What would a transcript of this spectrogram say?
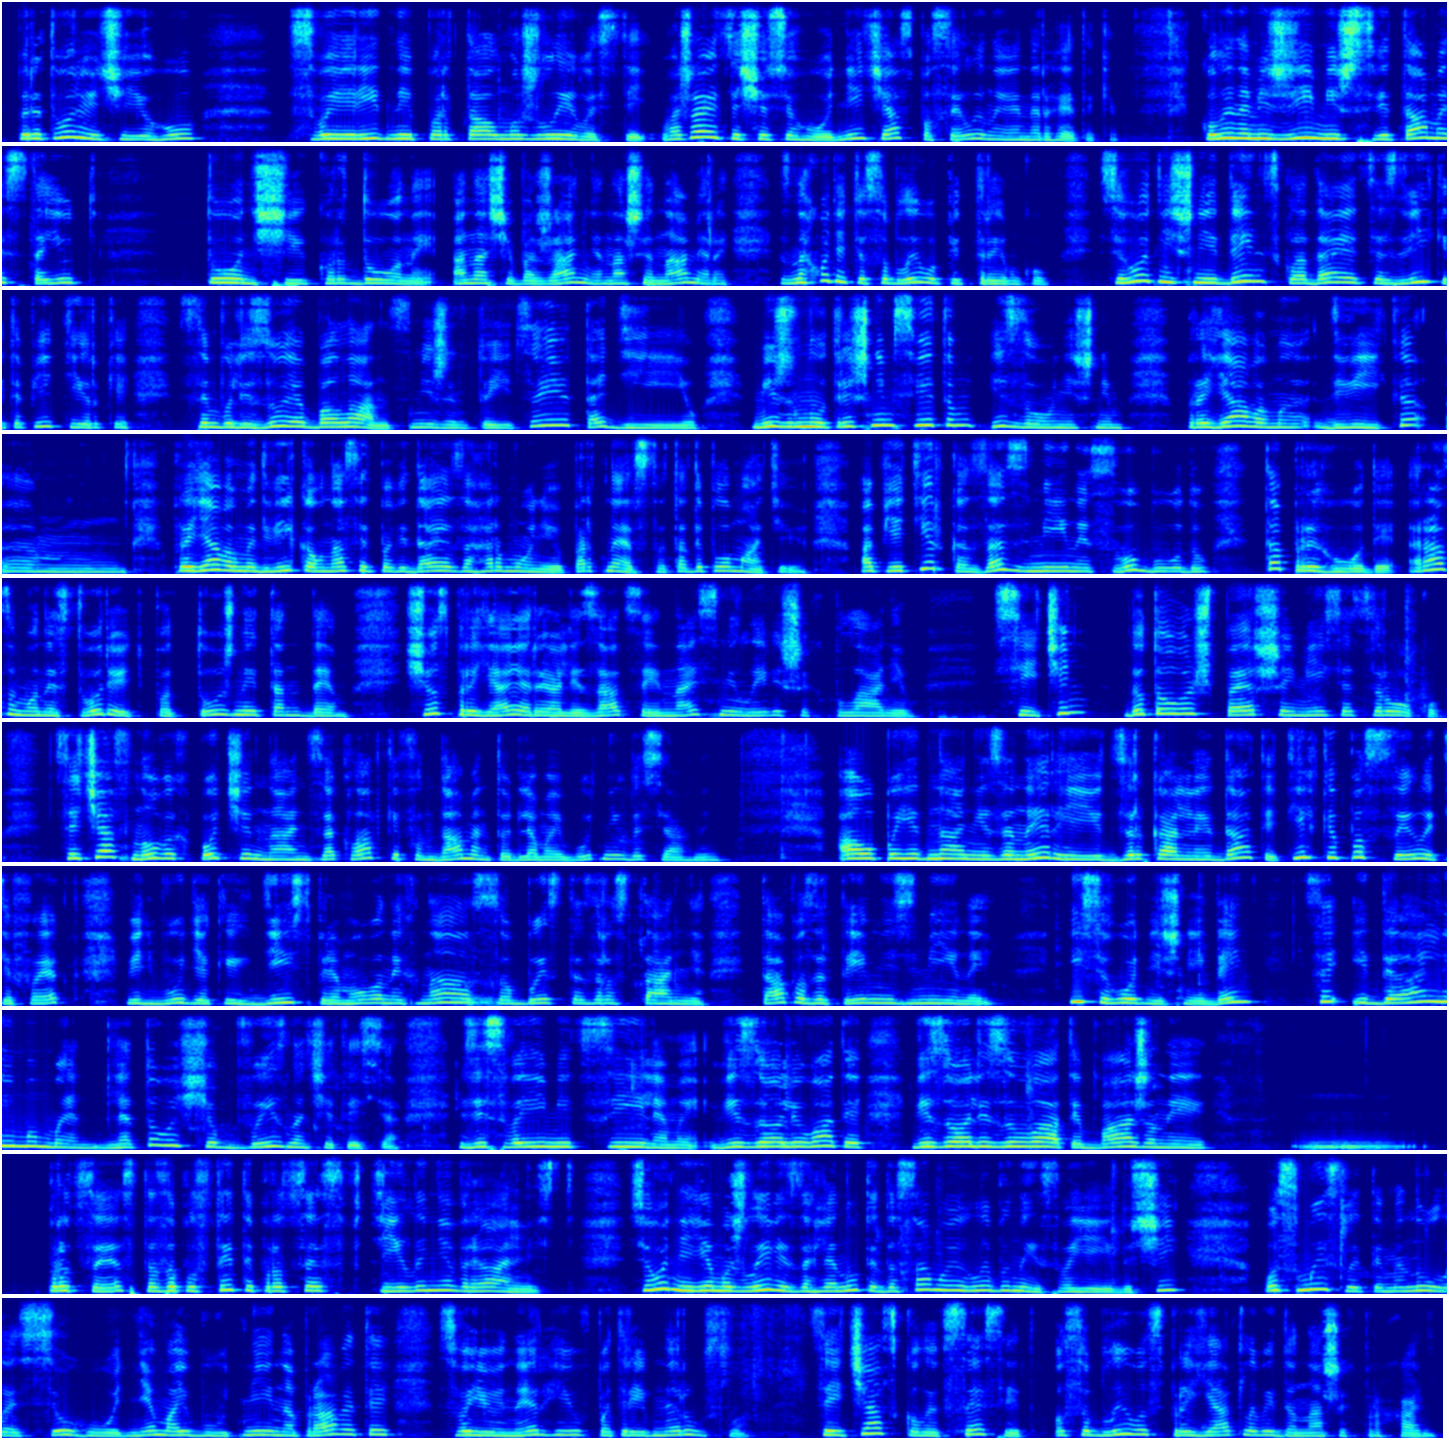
перетворюючи його в своєрідний портал можливостей. Вважається, що сьогодні час посиленої енергетики, коли на межі між світами стають тонші кордони, а наші бажання, наші наміри знаходять особливу підтримку. Сьогоднішній день складається з двійки та п'ятірки, символізує баланс між інтуїцією та дією, між внутрішнім світом і зовнішнім. Проявами двійка, ем, проявами двійка у нас відповідає за гармонію, партнерство та дипломатію, а п'ятірка за зміни, свободу та пригоди. Разом вони створюють потужний тандем, що сприяє реалізації найсміливіших планів. Січень до того ж перший місяць року. Це час нових починань, закладки фундаменту для майбутніх досягнень. А у поєднанні з енергією дзеркальної дати тільки посилить ефект від будь-яких дій, спрямованих на особисте зростання та позитивні зміни. І сьогоднішній день це ідеальний момент для того, щоб визначитися зі своїми цілями, візуалювати, візуалізувати бажаний процес та запустити процес втілення в реальність. Сьогодні є можливість заглянути до самої глибини своєї душі, осмислити минуле сьогодні, майбутнє і направити свою енергію в потрібне русло. Цей час, коли Всесвіт особливо сприятливий до наших прохань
